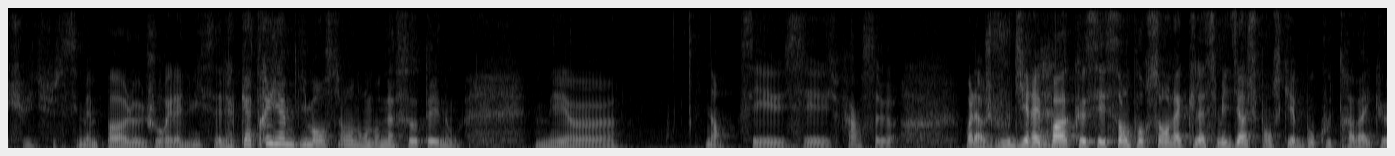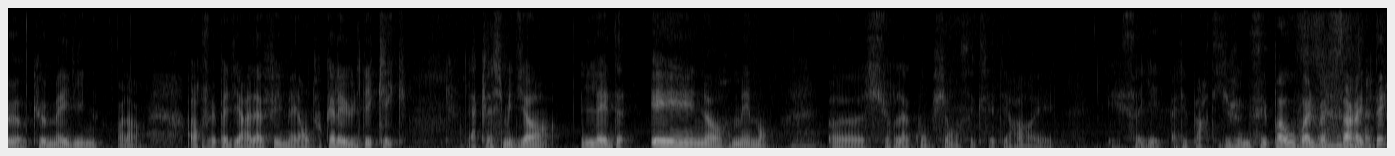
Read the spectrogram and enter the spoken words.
je ne sais même pas le jour et la nuit, c'est la quatrième dimension dont on a sauté, nous. Mais euh, non, c'est. Enfin, voilà, je ne vous dirai pas que c'est 100% la classe média. Je pense qu'il y a beaucoup de travail que, que voilà. Alors, je ne vais pas dire elle a fait, mais en tout cas, elle a eu le déclic. La classe média l'aide énormément euh, sur la confiance, etc. Et, et ça y est, elle est partie. Je ne sais pas où elle va s'arrêter.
